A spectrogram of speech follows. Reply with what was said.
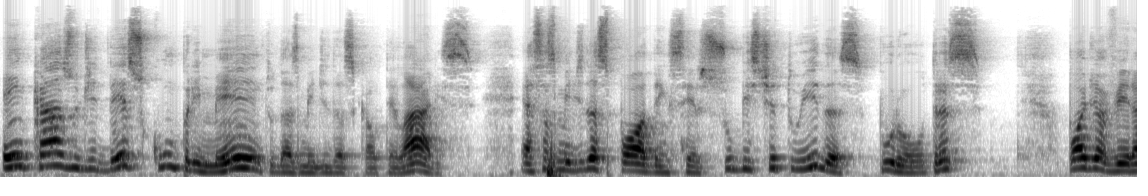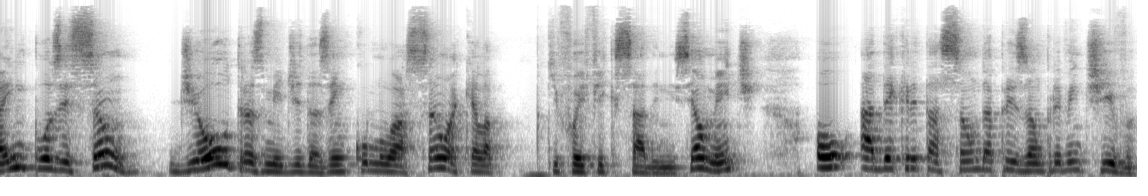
Em caso de descumprimento das medidas cautelares, essas medidas podem ser substituídas por outras pode haver a imposição de outras medidas em cumulação àquela que foi fixada inicialmente ou a decretação da prisão preventiva.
